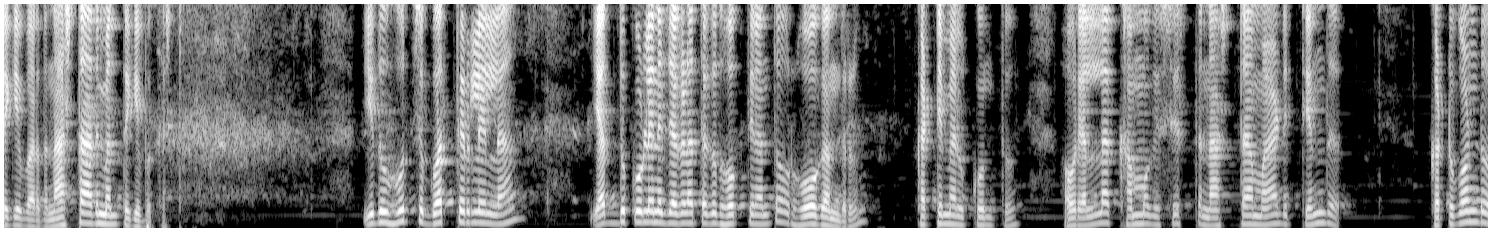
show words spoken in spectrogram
ತೆಗಿಬಾರ್ದು, ನಾಷ್ಟ ಆದಮೇಲೆ ತೆಗಿಬೇಕಷ್ಟೆ. ಇದು ಹುಚ್ಚು ಗೊತ್ತಿರಲಿಲ್ಲ, ಎದ್ದು ಕೂಡಲೇ ಜಗಳ ತೆಗೆದು ಹೋಗ್ತೀನಂತ ಅವ್ರು ಹೋಗಂದ್ರು. ಕಟ್ಟಿ ಮೇಲೆ ಕುಂತು, ಅವರೆಲ್ಲ ಕಮ್ಮಗೆ ಶಿಸ್ತು ನಾಷ್ಟ ಮಾಡಿ ತಿಂದು, ಕಟ್ಕೊಂಡು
